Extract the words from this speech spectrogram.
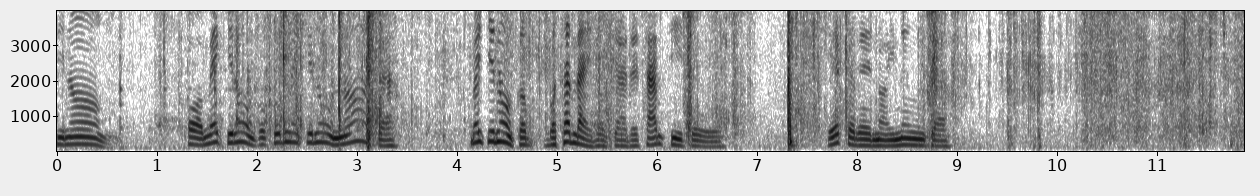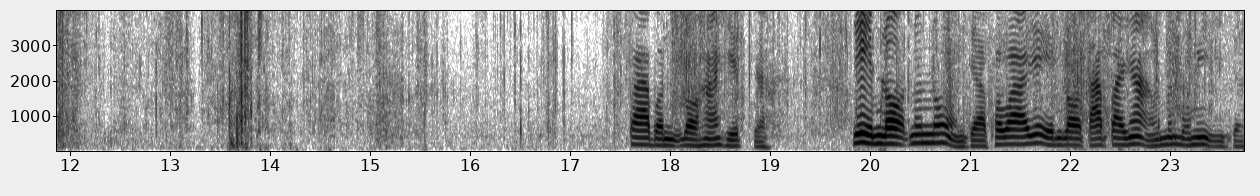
พี่น้องพอแม่กินนู่นก็คุณแม่กินนู่นเนาะจ้ะแม่กินนู่นกับบัท่านใดดอกจ้ะได้สามสี่ตัวเล็กก็ได้หน่อยหนึงจ้ะปลาบอลรอหาเห็ดจ้ะ เยเอ็มรอนู่นนู่นจ้ะเพราะว่าเยเอ็มรอตามปลาย่างแล้วมันบ่มีจ้ะ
